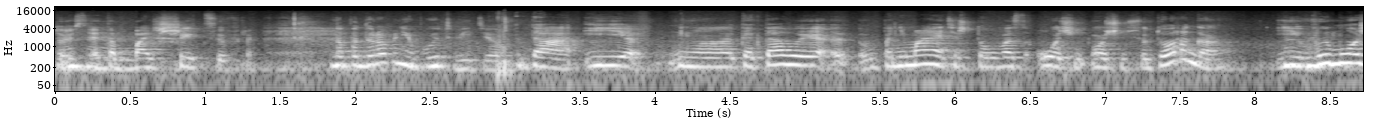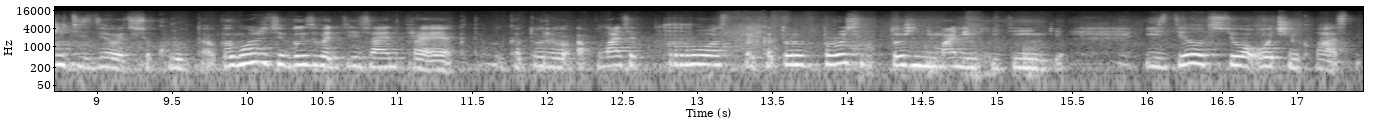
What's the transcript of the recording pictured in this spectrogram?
То есть это большие цифры. Но подробнее будет видео. Да, и э, когда вы э, понимаете, что у вас очень-очень все дорого, и вы можете сделать все круто, вы можете вызвать дизайн-проект, который оплатит просто, который просит тоже не маленькие деньги, и сделать все очень классно.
